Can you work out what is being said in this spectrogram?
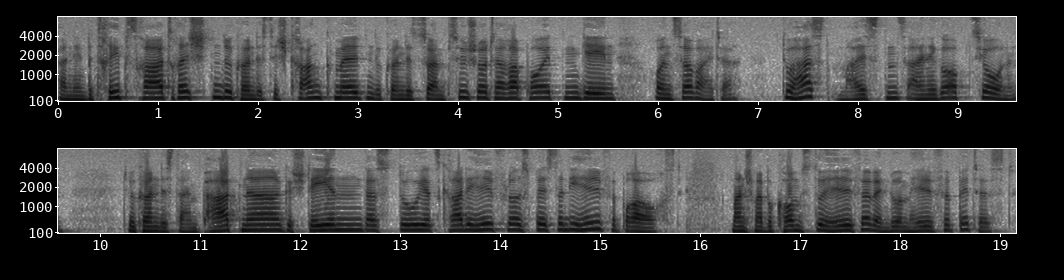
an den Betriebsrat richten, du könntest dich krank melden, du könntest zu einem Psychotherapeuten gehen und so weiter. Du hast meistens einige Optionen. Du könntest deinem Partner gestehen, dass du jetzt gerade hilflos bist und die Hilfe brauchst. Manchmal bekommst du Hilfe, wenn du um Hilfe bittest.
